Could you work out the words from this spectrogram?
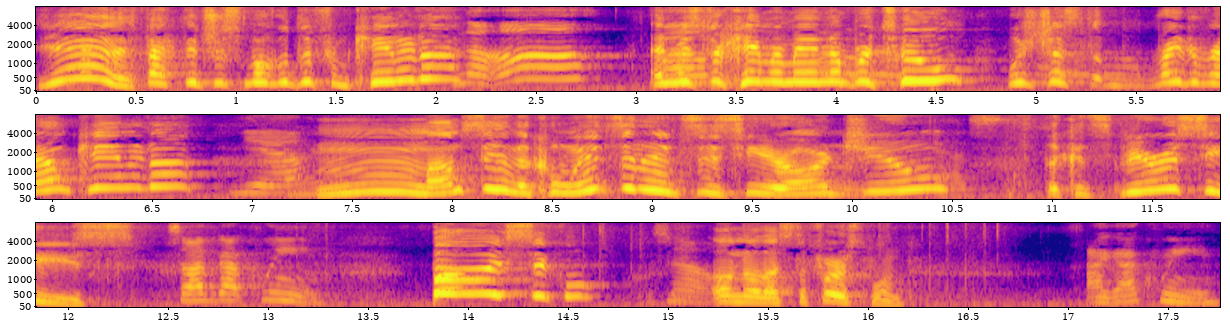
Yeah, the fact that you smuggled it from Canada? Nuh-uh. And Well, Mr. Cameraman number two was just right around Canada? Yeah. Mmm, I'm seeing the coincidences here, aren't you? yes. The conspiracies. So I've got Queen. Bicycle. No. Oh no, that's the first one. I got Queen.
